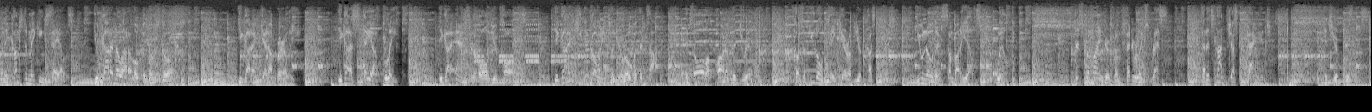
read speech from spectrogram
When it comes to making sales, you gotta know how to open those doors. You gotta get up early. You gotta stay up late. You gotta answer all your calls. You gotta keep going till you're over the top. It's all a part of the drill. Because if you don't take care of your customers, you know that somebody else will. This reminder from Federal Express that it's not just a package, it's your business.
